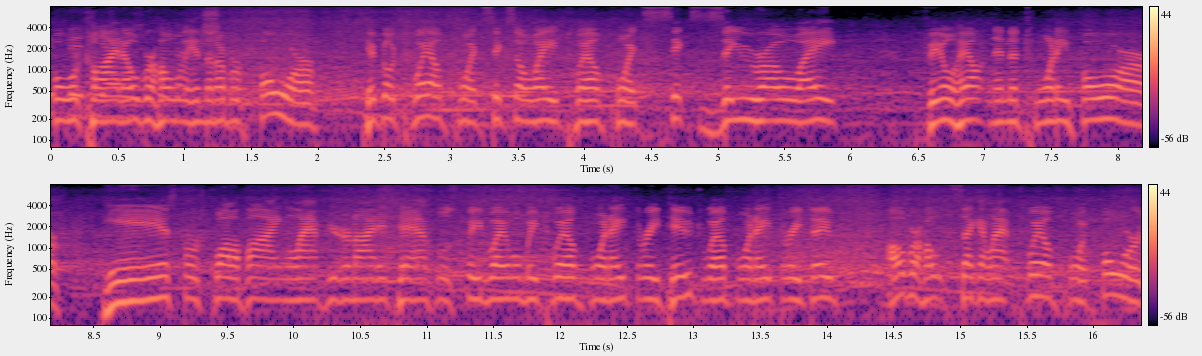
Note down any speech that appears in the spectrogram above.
for Clyde Overholt in the number four. He'll go 12.608, 12.608. Phil Helton in the 24. His first qualifying lap here tonight at Tazewell Speedway will be 12.832, 12.832. Overholt's second lap, 12.400,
